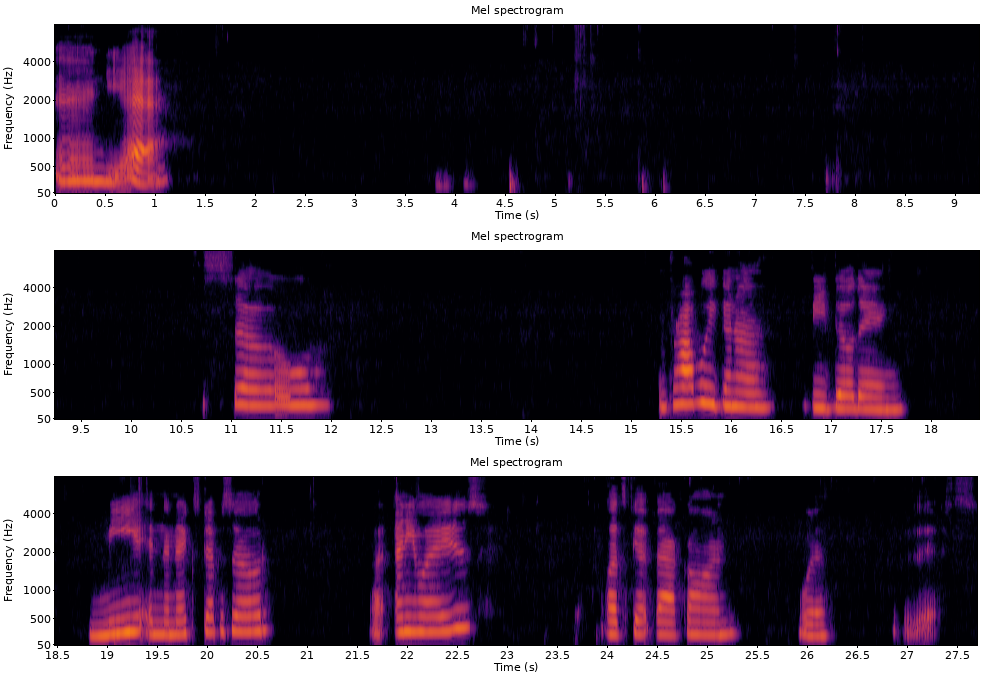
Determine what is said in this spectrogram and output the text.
And yeah. So, I'm probably gonna be building me in the next episode. But anyways, let's get back on with this.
